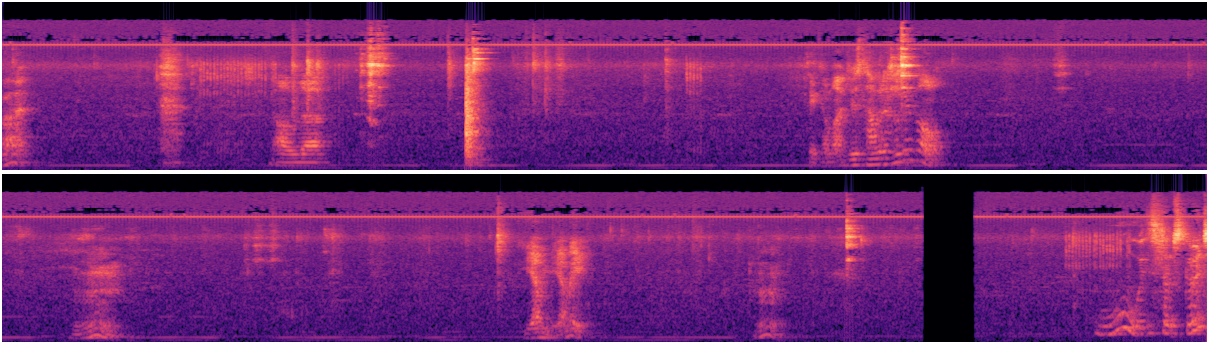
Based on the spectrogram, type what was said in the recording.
Right. I'll. Uh, think I might just have a little bit more. Mmm. Yum, yummy. Mmm. Ooh, this looks good.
